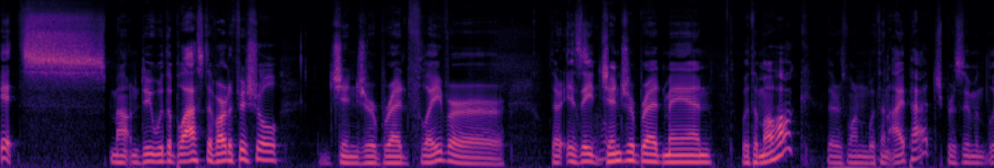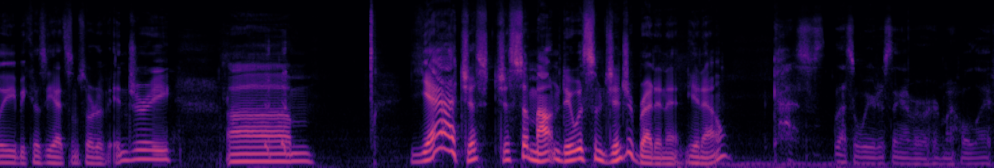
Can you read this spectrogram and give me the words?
It's Mountain Dew with a blast of artificial gingerbread flavor. There is a gingerbread man with a mohawk. There's one with an eye patch, presumably because he had some sort of injury. Um, yeah, just just some Mountain Dew with some gingerbread in it. You know. God, that's- the weirdest thing I've ever heard in my whole life.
